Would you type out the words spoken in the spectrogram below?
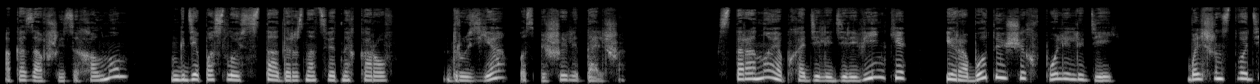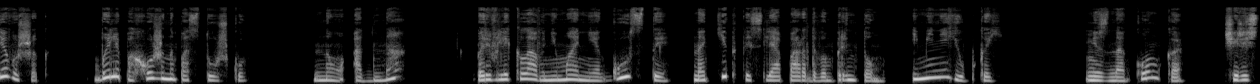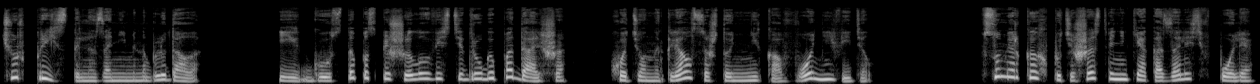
Оказавшись за холмом, где паслось стадо разноцветных коров, друзья поспешили дальше. Стороной обходили деревеньки и работающих в поле людей. Большинство девушек были похожи на пастушку, но одна привлекла внимание густы накидкой с леопардовым принтом и мини-юбкой. Незнакомка чересчур пристально за ними наблюдала, и густо поспешила увести друга подальше, хоть он и клялся, что никого не видел. В сумерках путешественники оказались в поле,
